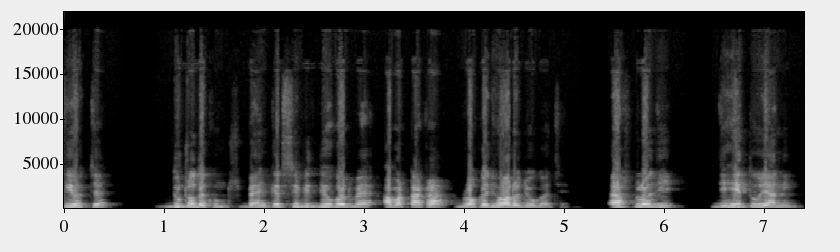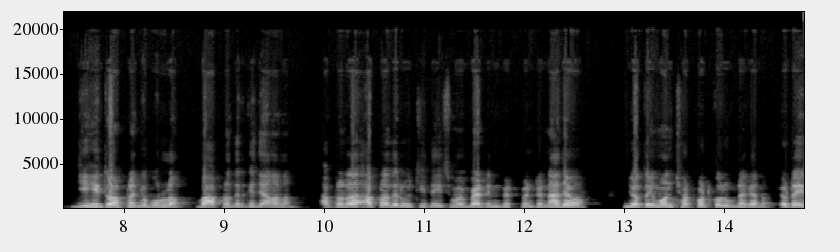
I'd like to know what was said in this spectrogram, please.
কি হচ্ছে? দুটো দেখুন, ব্যাংকের শ্রীবৃদ্ধিও ঘটবে, আবার টাকা ব্লকেজ হওয়ারও যোগ আছে। অ্যাস্ট্রোলজি যেহেতু জানি, যেহেতু আপনাকে বললাম বা আপনাদেরকে জানালাম, আপনারা, আপনাদের উচিত এই সময় ব্যাড ইনভেস্টমেন্টে না যাওয়া। যতই মন ছটফট করুক না কেন, ওটাই,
